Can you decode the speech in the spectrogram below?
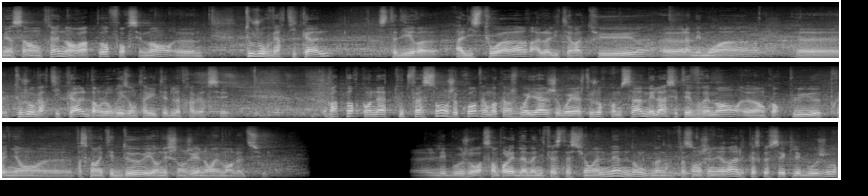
mais ça entraîne un rapport forcément toujours vertical c'est-à-dire euh, à l'histoire, à la littérature, euh, à la mémoire, euh, toujours vertical dans l'horizontalité de la traversée. Rapport qu'on a de toute façon, je crois, enfin moi quand je voyage, je voyage toujours comme ça, mais là c'était vraiment encore plus prégnant parce qu'on était deux et on échangeait énormément là-dessus. Les beaux jours, sans parler de la manifestation elle-même, donc de façon générale, qu'est-ce que c'est que les beaux jours?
